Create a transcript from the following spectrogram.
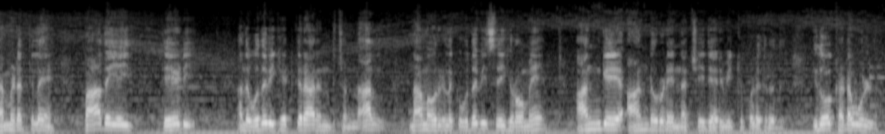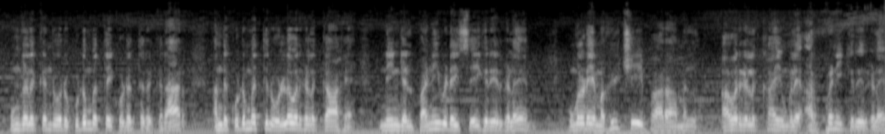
நம்மிடத்தில் பாதையை தேடி அந்த உதவி கேட்கிறார் என்று சொன்னால் நாம் அவர்களுக்கு உதவி செய்கிறோமே அங்கே ஆண்டவருடைய நற்செய்தி அறிவிக்கப்படுகிறது. இதோ கடவுள் உங்களுக்கென்று ஒரு குடும்பத்தை கொடுத்திருக்கிறார். அந்த குடும்பத்தில் உள்ளவர்களுக்காக நீங்கள் பணிவிடை செய்கிறீர்களே. உங்களுடைய மகிழ்ச்சியை பாராமல் அவர்களுக்காய் உங்களை அர்ப்பணிக்கிறீர்களே.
